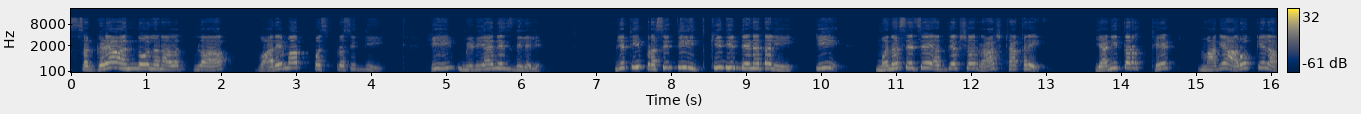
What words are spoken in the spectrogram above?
सगळ्या आंदोलनाला वारेमाप प्रसिद्धी ही मीडियानेच दिलेली आहे. म्हणजे ती प्रसिद्धी इतकी दि- देण्यात आली की मनसेचे अध्यक्ष राज ठाकरे यांनी तर थेट मागे आरोप केला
